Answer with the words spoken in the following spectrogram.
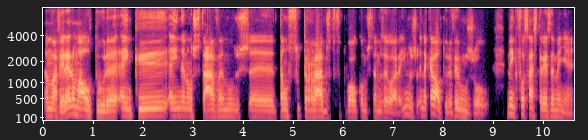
vamos lá ver, era uma altura em que ainda não estávamos uh, tão soterrados de futebol como estamos agora. E um, naquela altura, ver um jogo, nem que fosse às 3 da manhã,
